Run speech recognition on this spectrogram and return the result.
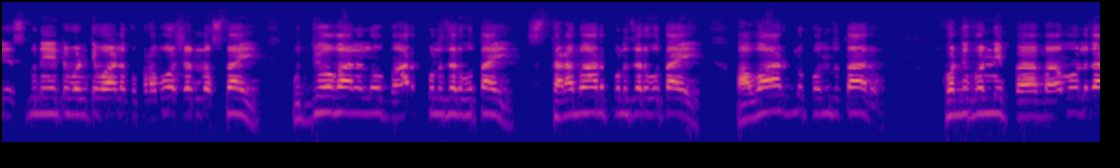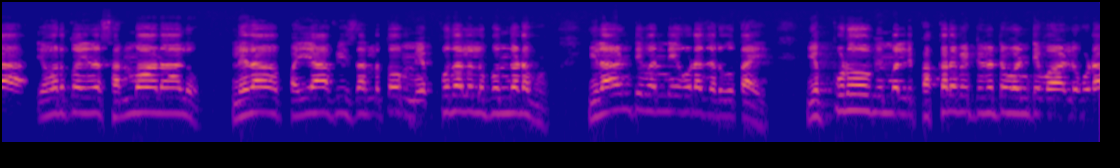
చేసుకునేటువంటి వాళ్ళకు ప్రమోషన్లు వస్తాయి. ఉద్యోగాలలో మార్పులు జరుగుతాయి. స్థల మార్పులు జరుగుతాయి. అవార్డులు పొందుతారు. కొన్ని కొన్ని మామూలుగా ఎవరితో అయినా సన్మానాలు లేదా పై ఆఫీసర్లతో మెప్పుదలలు పొందడము ఇలాంటివన్నీ కూడా జరుగుతాయి. ఎప్పుడో మిమ్మల్ని పక్కన పెట్టినటువంటి వాళ్ళు కూడా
